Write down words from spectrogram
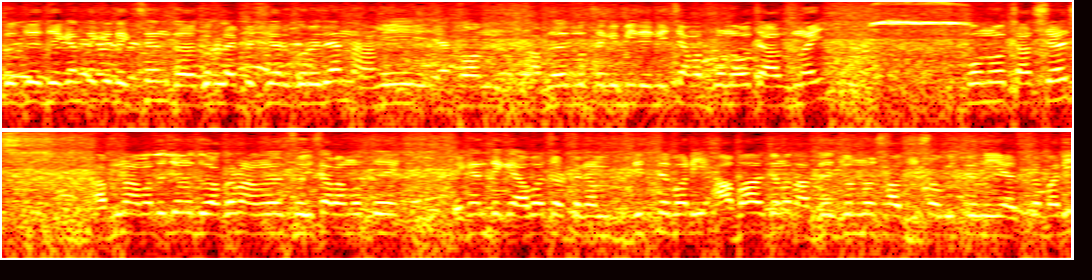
তো যে যেখান থেকে দেখছেন, দয়া করে লাইভটা শেয়ার করে দেন। আমি এখন আপনাদের মধ্যে থেকে বিদায় নিচ্ছি। আমার কোনো চার্জ নাই। কোনো চার্জ শেষ। আপনারা আমাদের জন্য দোয়া করেন আমাদের সহি মধ্যে এখান থেকে আবার চট্টগ্রাম দিতে পারি। আবার যেন তাদের জন্য সাহায্য সহযোগিতা নিয়ে আসতে পারি।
